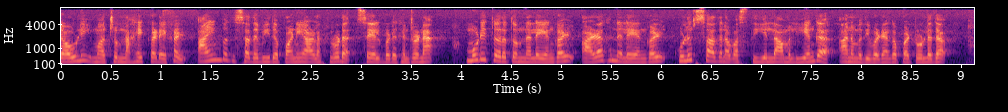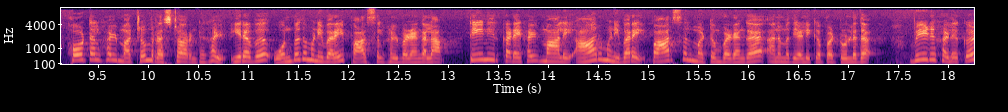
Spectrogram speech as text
ஜவுளி மற்றும் நகைக்கடைகள் ஐம்பது சதவீத பணியாளர்களுடன் செயல்படுகின்றன. முடித்திருத்தும் நிலையங்கள் அழகு நிலையங்கள் குளிர்சாதன வசதி இல்லாமல் இயங்க அனுமதி வழங்கப்பட்டுள்ளது. ஹோட்டல்கள் மற்றும் ரெஸ்டாரண்ட்டுகள் இரவு ஒன்பது மணி வரை பார்சல்கள் வழங்கலாம். தேநீர் கடைகள் மாலை ஆறு மணி வரை பார்சல் மட்டும் வழங்க அனுமதி அளிக்கப்பட்டுள்ளது. வீடுகளுக்கு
